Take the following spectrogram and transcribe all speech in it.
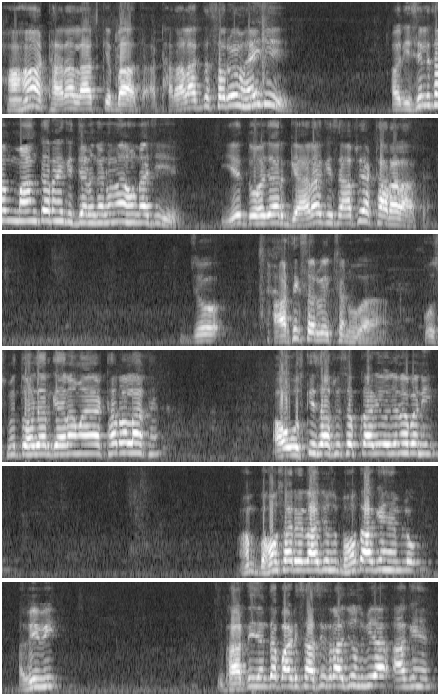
हाँ हाँ अठारह लाख के बाद। अठारह लाख तो सर्वे में है जी। और इसीलिए तो हम मांग कर रहे हैं कि जनगणना होना चाहिए। ये 2011 के हिसाब से 18 लाख है। जो आर्थिक सर्वेक्षण हुआ, उसमें 2011 में आया 18 लाख है। और उसके हिसाब से सब कार्य योजना बनी। हम बहुत सारे राज्यों से बहुत आगे हैं हम लोग, अभी भी। भारतीय जनता पार्टी शासित राज्यों से भी आगे हैं।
